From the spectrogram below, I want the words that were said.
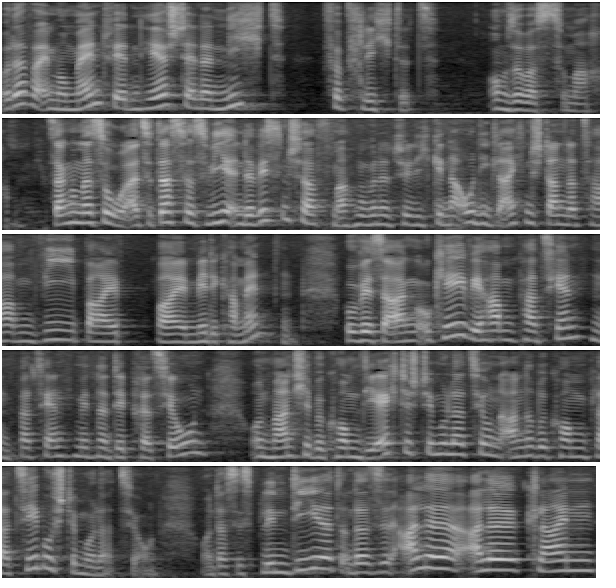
Oder? Weil im Moment werden Hersteller nicht verpflichtet, um sowas zu machen. Sagen wir mal so, also das, was wir in der Wissenschaft machen, wo wir natürlich genau die gleichen Standards haben wie bei, bei Medikamenten, wo wir sagen, okay, wir haben Patienten, Patienten mit einer Depression und manche bekommen die echte Stimulation, andere bekommen Placebo-Stimulation. Und das ist blindiert und das sind alle, alle kleinen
